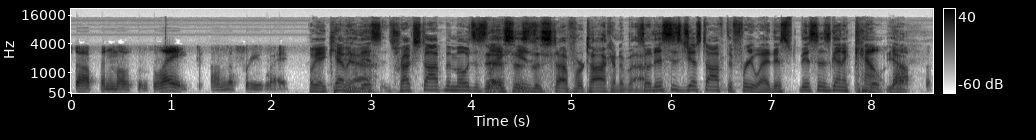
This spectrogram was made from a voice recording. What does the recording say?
stop in Moses Lake on the freeway. Okay, Kevin, Yeah. this truck stop in Moses Lake This is, the stuff we're talking about. So this is just off the freeway. This this is going to count. Just off the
